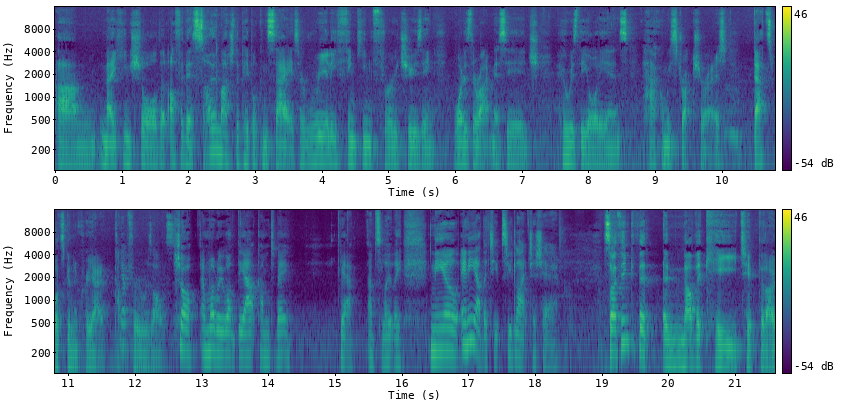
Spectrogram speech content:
um, making sure that often there's so much that people can say. So really thinking through choosing what is the right message, who is the audience, how can we structure it. Mm. That's what's going to create cut through results. sure and what do we want the outcome to be yeah absolutely Neil any other tips you'd like to share So I think that another key tip that I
